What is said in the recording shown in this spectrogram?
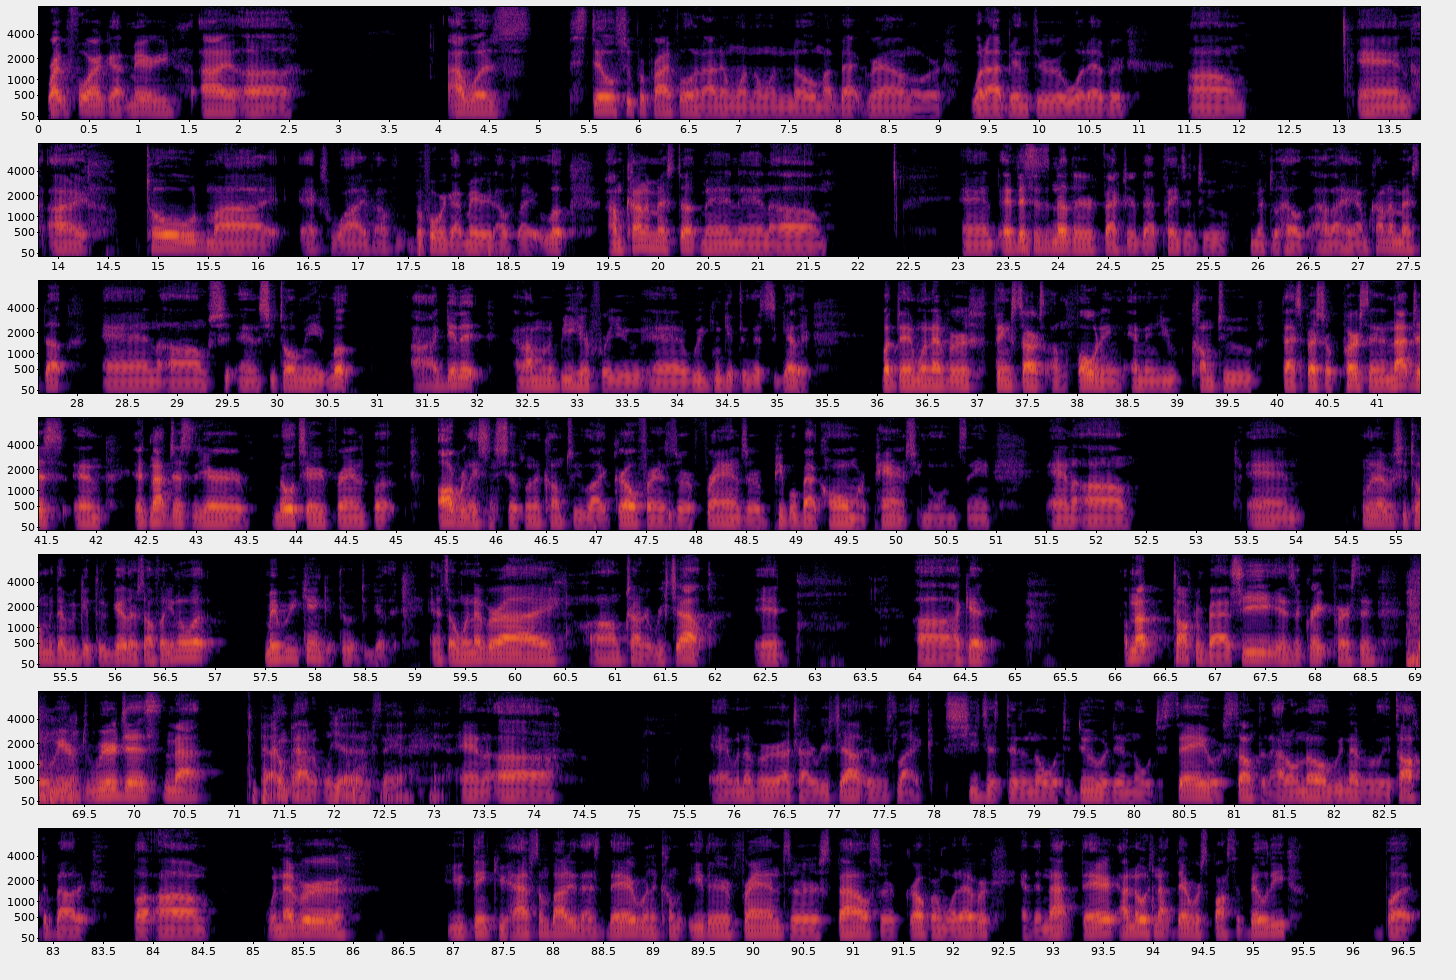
right before I got married, I uh I was still super prideful and I didn't want no one to know my background or what I've been through or whatever. Um and I told my ex-wife before we got married, I was like, "Look, I'm kind of messed up, man, and um, and and this is another factor that plays into mental health. I was like, hey, I'm kind of messed up, and um, she, and she told me, look, I get it, and I'm gonna be here for you, and we can get through this together. But then whenever things starts unfolding, and then you come to that special person, and not just and it's not just your military friends, but all relationships when it comes to like girlfriends or friends or people back home or parents, you know what I'm saying? And um and whenever she told me that we get together, so I was like, you know what? Maybe we can get through it together. And so whenever I um try to reach out, it uh I get I'm not talking bad. She is a great person, but we're we're just not compatible. compatible yeah, you know I'm saying? Yeah, yeah. And uh and whenever I tried to reach out, it was like she just didn't know what to do or didn't know what to say or something. I don't know. We never really talked about it. But um whenever you think you have somebody that's there when it comes either friends or spouse or girlfriend, whatever, and they're not there, I know it's not their responsibility, but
